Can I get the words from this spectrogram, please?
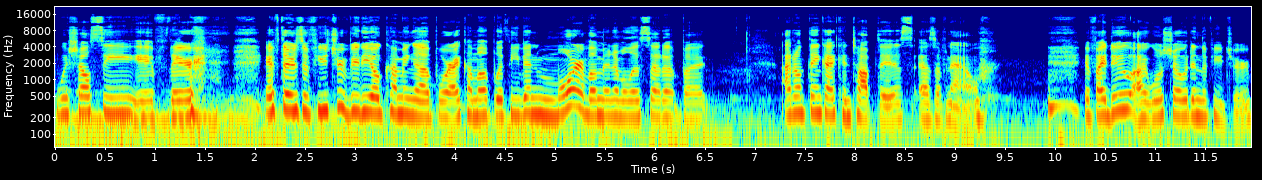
We shall see if there if there's a future video coming up where I come up with even more of a minimalist setup, but I don't think I can top this as of now. if I do, I will show it in the future.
